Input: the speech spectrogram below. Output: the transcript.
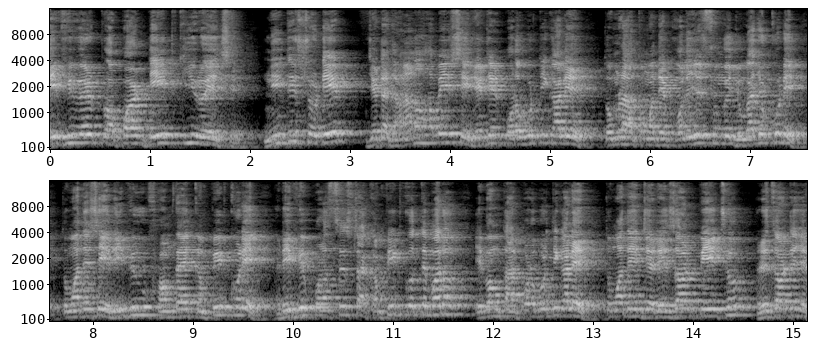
রিভিউয়ের প্রপার ডেট কি রয়েছে। নির্দিষ্ট ডেট যেটা জানানো হবে, সেই ডেটের পরবর্তীকালে তোমরা তোমাদের কলেজের সঙ্গে যোগাযোগ করে তোমাদের সেই রিভিউ ফর্মটা কমপ্লিট করে রিভিউ প্রসেসটা কমপ্লিট করতে পারো এবং তার পরবর্তীকালে তোমাদের যে রেজাল্ট পেয়েছ রেজাল্টে যে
